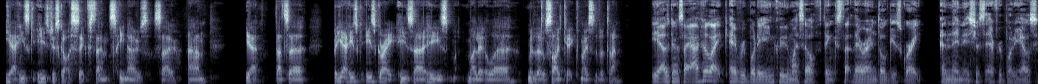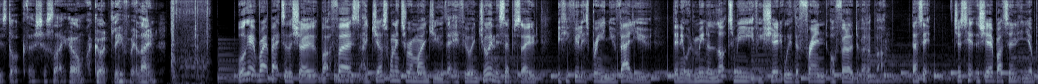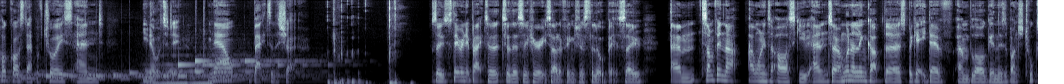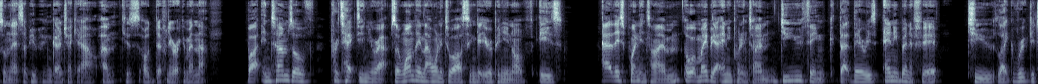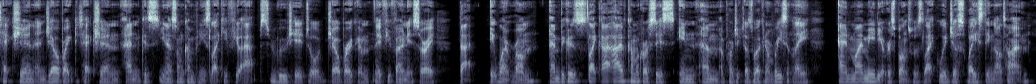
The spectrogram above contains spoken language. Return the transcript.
yeah, he's he's just got a sixth sense. He knows. So, um, yeah, that's a. But yeah, he's he's great. He's uh, he's my little uh, my little sidekick most of the time. Yeah, I was going to say, I feel like everybody, including myself, thinks that their own dog is great. And then it's just everybody else's dog that's just like, oh my God, leave me alone. We'll get right back to the show, but first, I just wanted to remind you that if you're enjoying this episode, if you feel it's bringing you value, then it would mean a lot to me if you shared it with a friend or fellow developer. That's it. Just hit the share button in your podcast app of choice, and you know what to do. Now, back to the show. So steering it back to, to the security side of things just a little bit. So um, something that I wanted to ask you, and so I'm going to link up the Spaghetti Dev um, blog, and there's a bunch of talks on there, so people can go and check it out. Because I'll definitely recommend that. But in terms of protecting your app, so one thing that I wanted to ask and get your opinion of is at this point in time, or maybe at any point in time, do you think that there is any benefit to like root detection and jailbreak detection? And because, you know, some companies, like if your app's rooted or jailbroken, if your phone is, sorry, that it won't run. And because like I, I've come across this in um, a project I was working on recently, and my immediate response was like, we're just wasting our time.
